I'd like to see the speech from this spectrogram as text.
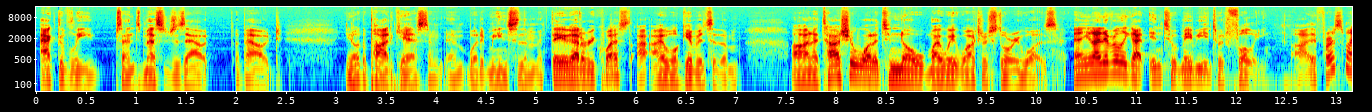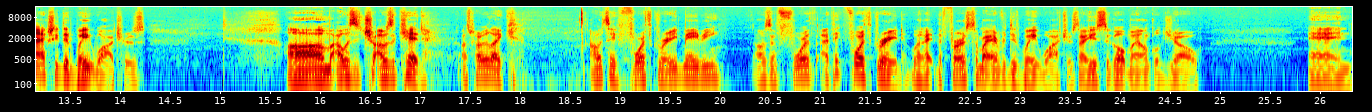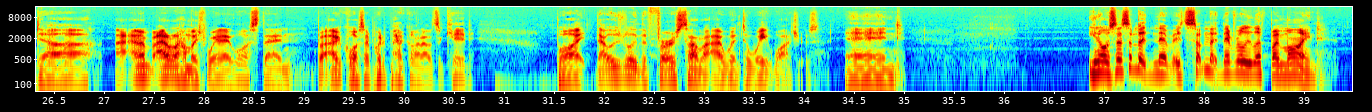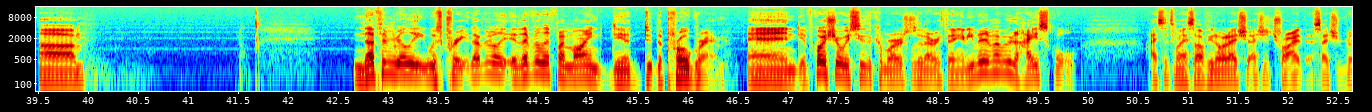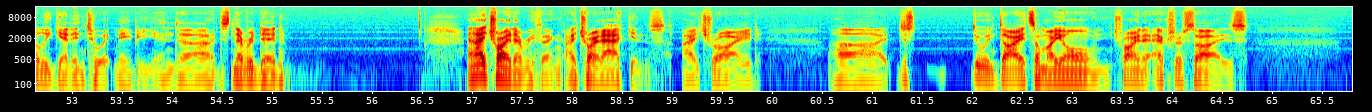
actively sends messages out about – you know the podcast and, and what it means to them. If they got a request, I, I will give it to them. Uh, Natasha wanted to know my Weight Watchers story was, and you know I never really got into it, maybe into it fully. Uh, the first time I actually did Weight Watchers, um, I was a, I was a kid. I was probably like, I would say fourth grade, maybe. I was in fourth, I think fourth grade when I, the first time I ever did Weight Watchers. I used to go with my uncle Joe, and uh, I, I, remember, I don't know how much weight I lost then, but I, of course I put it back on. I was a kid, but that was really the first time I went to Weight Watchers, and you know, it's not something that never. It's something that never really left my mind. Um, nothing really was crazy. Nothing really. It never left my mind. You know, the program, and of course, you always see the commercials and everything. And even I in high school, I said to myself, you know what, I should I should try this. I should really get into it, maybe. And uh, I just never did. And I tried everything. I tried Atkins. I tried uh, just doing diets on my own, trying to exercise,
